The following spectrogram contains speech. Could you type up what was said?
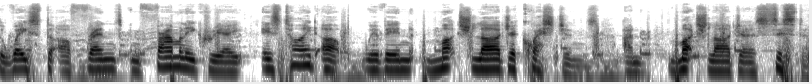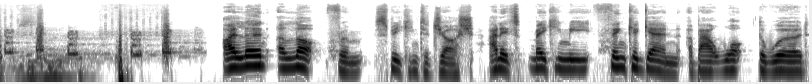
the waste that our friends and family create, is tied up within much larger questions and much larger systems. I learned a lot from speaking to Josh, and it's making me think again about what the word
